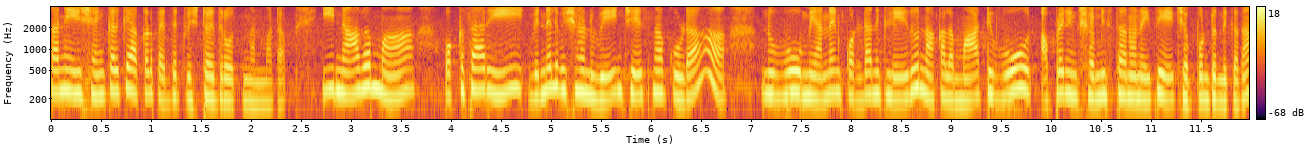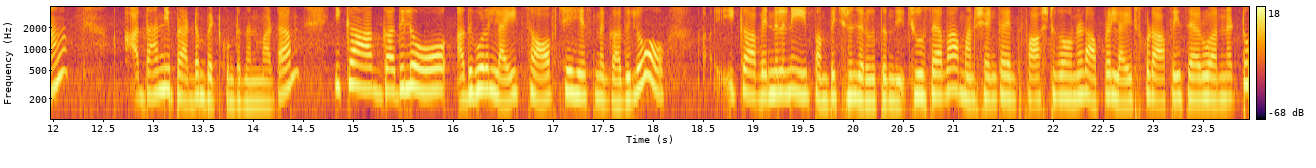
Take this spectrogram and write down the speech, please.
కానీ శంకర్కి అక్కడ పెద్ద ట్విస్ట్ ఎదురవుతుందనమాట ఈ నాగమ్మ ఒక్కసారి వెన్నెల విషయంలో నువ్వేం చేసినా కూడా నువ్వు మీ అన్నయ్యని కొట్టడానికి లేదు నాకు అలా మాట ఇవ్వు అప్పుడే నేను క్షమిస్తాను అని అయితే చెప్పుంటుంది కదా. దాన్ని ఇప్పుడు అడ్డం పెట్టుకుంటుందన్నమాట. ఇక ఆ గదిలో అది కూడా లైట్స్ ఆఫ్ చేసేసిన గదిలో ఇక వెన్నెలని పంపించడం జరుగుతుంది. చూసావా? మన శంకర్ ఎంత ఫాస్ట్గా ఉన్నాడో అప్పుడే లైట్స్ కూడా ఆఫ్ చేశారు అన్నట్టు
